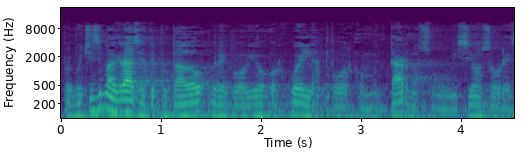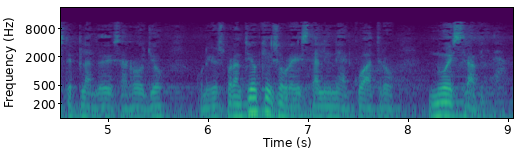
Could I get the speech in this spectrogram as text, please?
Pues muchísimas gracias, diputado Gregorio Orjuela, por comentarnos su visión sobre este plan de desarrollo Unidos por Antioquia y sobre esta línea 4, Nuestra Vida.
